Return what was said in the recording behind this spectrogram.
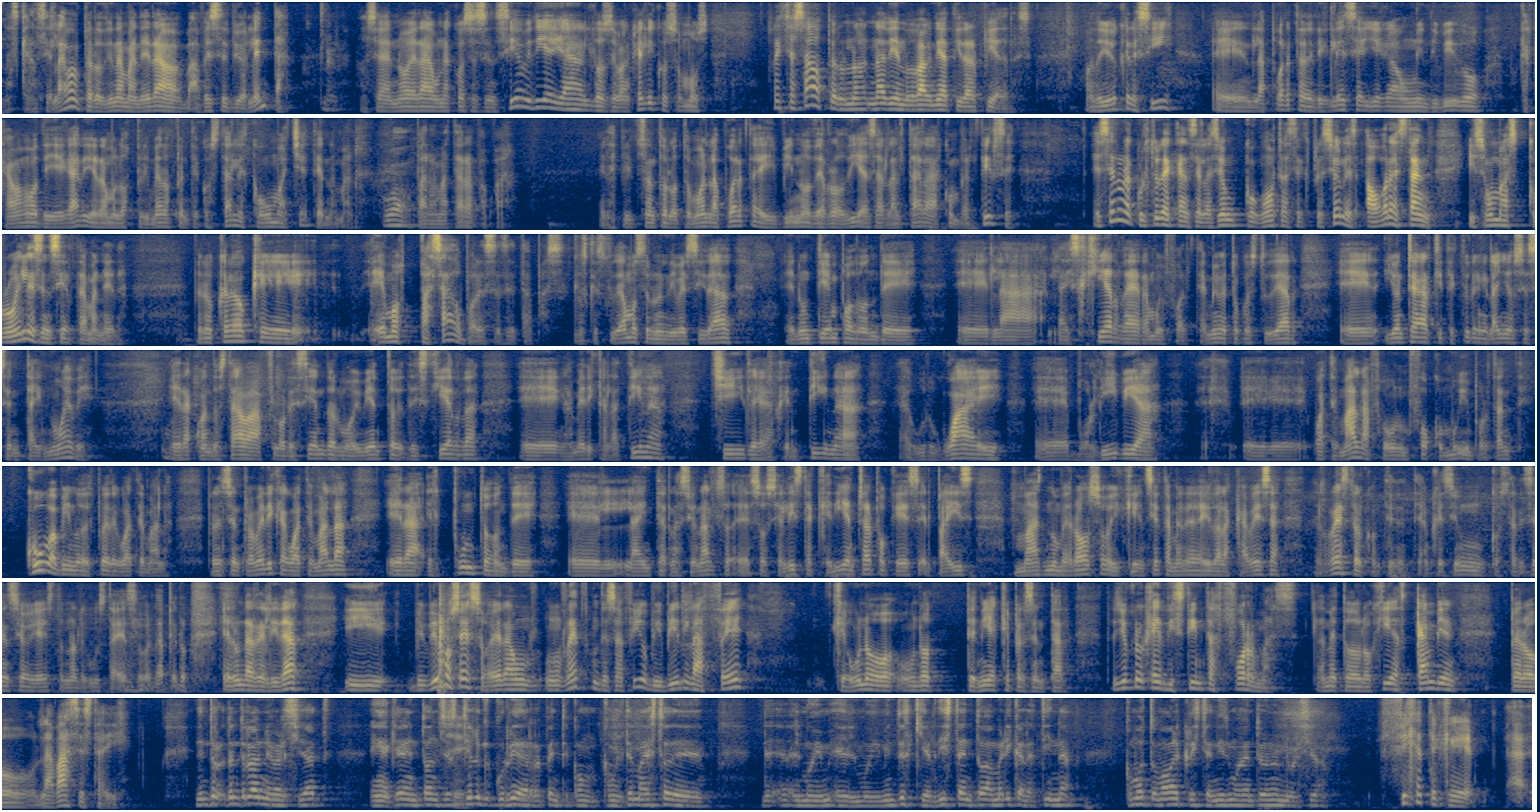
nos cancelaban, pero de una manera a veces violenta. O sea, no era una cosa sencilla. Hoy día ya los evangélicos somos rechazados, pero no, nadie nos va a venir a tirar piedras. Cuando yo crecí, en la puerta de la iglesia llega un individuo, porque acabamos de llegar y éramos los primeros pentecostales, con un machete en la mano para matar a papá. El Espíritu Santo lo tomó en la puerta y vino de rodillas al altar a convertirse. Esa era una cultura de cancelación con otras expresiones. Ahora están y son más crueles en cierta manera pero creo que hemos pasado por esas etapas. Los que estudiamos en la universidad en un tiempo donde eh, la, la, izquierda era muy fuerte. A mí me tocó estudiar, eh, yo entré a arquitectura en el año 69, era cuando estaba floreciendo el movimiento de izquierda en América Latina, Chile, Argentina, Uruguay, Bolivia, Guatemala fue un foco muy importante. Cuba vino después de Guatemala, pero en Centroamérica Guatemala era el punto donde la internacional eh, socialista quería entrar porque es el país más numeroso y que en cierta manera ha ido a la cabeza del resto del continente, aunque si un costarricense oye esto no le gusta eso, ¿verdad? Pero era una realidad y vivimos eso, era un, un reto, un desafío, vivir la fe que uno, uno tenía que presentar. Entonces yo creo que hay distintas formas, las metodologías cambian pero la base está ahí. Dentro, dentro de la universidad, en aquel entonces, ¿qué es lo que ocurría de repente con, con el tema esto de, el, el, movimiento izquierdista en toda América Latina? ¿Cómo tomaba el cristianismo dentro de una universidad? Fíjate que ah,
